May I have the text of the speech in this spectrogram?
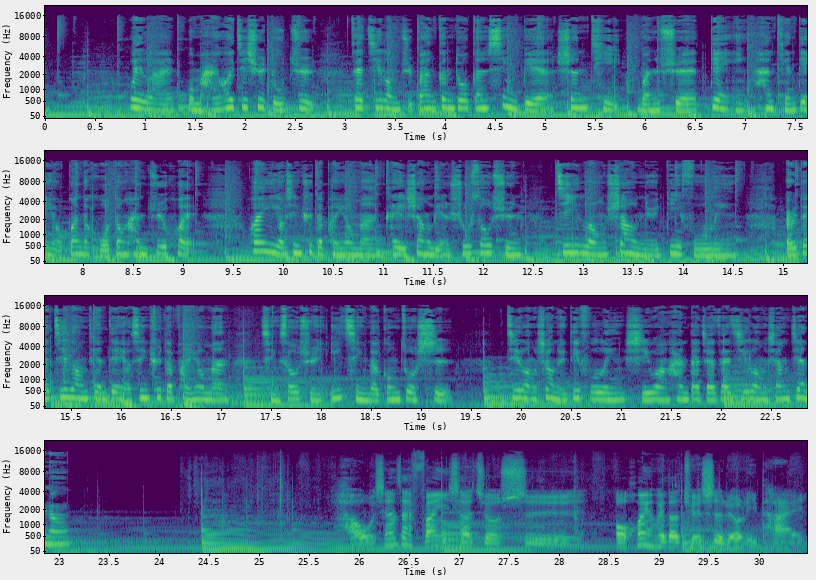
未来我们还会继续读剧，在基隆举办更多跟性别、身体、文学、电影和甜点有关的活动和聚会。欢迎有兴趣的朋友们可以上脸书搜寻“基隆少女地福林”，而对基隆甜点有兴趣的朋友们，请搜寻伊晴的工作室。基隆少女地福林，希望和大家在基隆相见哦。好，我现在再翻一下，就是哦，欢迎回到爵士琉璃台。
